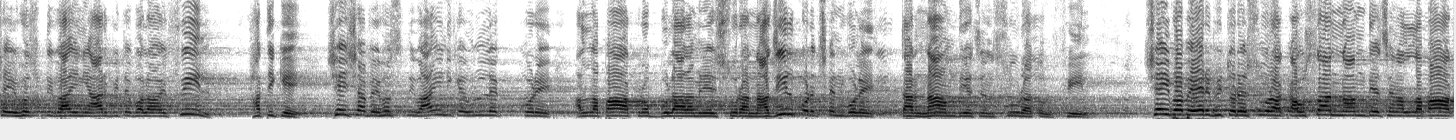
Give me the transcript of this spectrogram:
সেই হস্তি বাহিনী আরবিতে বলা হয় ফিল হাতিকে। সেই হিসাবে হস্তি বাহিনীকে উল্লেখ করে আল্লাহ পাক রব্বুল আলমিন এই সুরা নাজিল করেছেন বলে তার নাম দিয়েছেন সুরাতুল ফিল। সেইভাবে এর ভিতরে সুরা কাউসার নাম দিয়েছেন আল্লাহ পাক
